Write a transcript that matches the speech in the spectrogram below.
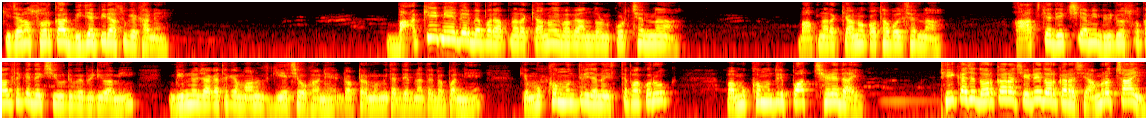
কি যেন সরকার বিজেপির আসুক এখানে। বাকি মেয়েদের ব্যাপারে আপনারা কেন এভাবে আন্দোলন করছেন না? বা আপনারা কেন কথা বলছেন না? আজকে দেখছি আমি ভিডিও, সকাল থেকে দেখছি ইউটিউবে ভিডিও আমি। ভিন্ন জায়গা থেকে মানুষ গিয়েছে ওখানে, ডক্টর মমিতা দেবনাথের ব্যাপার নিয়ে। কি মুখ্যমন্ত্রী যেন ইস্তফা করুক বা মুখ্যমন্ত্রী পদ ছেড়ে দেয়। ঠিক আছে, দরকার আছে, এটাই দরকার আছে, আমরাও চাই।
